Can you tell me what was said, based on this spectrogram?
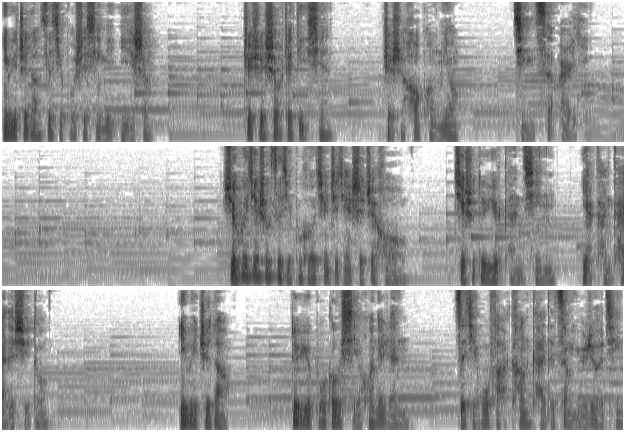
因为知道自己不是心理医生，只是守着底线，只是好朋友，仅此而已。学会接受自己不合群这件事之后，其实对于感情也看开了许多。因为知道，对于不够喜欢的人，自己无法慷慨的赠予热情。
